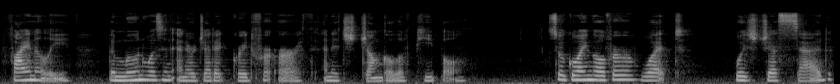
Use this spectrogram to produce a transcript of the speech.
Finally, the moon was an energetic grid for Earth and its jungle of people. So, going over what was just said,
